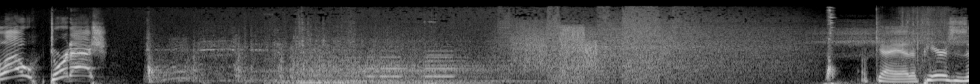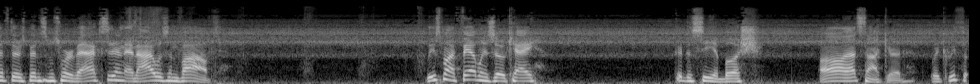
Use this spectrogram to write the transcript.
Hello? DoorDash? Okay, it appears as if there's been some sort of accident and I was involved. At least my family's okay. Good to see you, Bush. Oh, that's not good. Wait, can we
